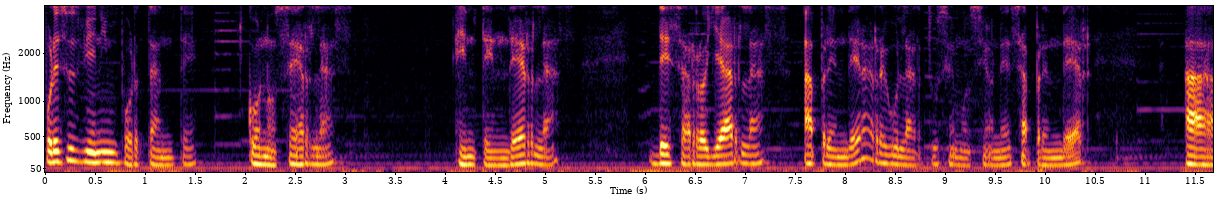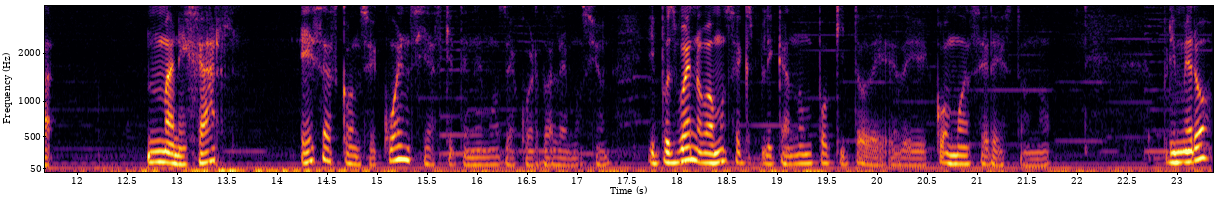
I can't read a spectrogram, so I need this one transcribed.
Por eso es bien importante conocerlas, entenderlas, desarrollarlas, aprender a regular tus emociones, aprender a manejar esas consecuencias que tenemos de acuerdo a la emoción. Y pues bueno, vamos explicando un poquito de, cómo hacer esto, ¿no? Primero,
